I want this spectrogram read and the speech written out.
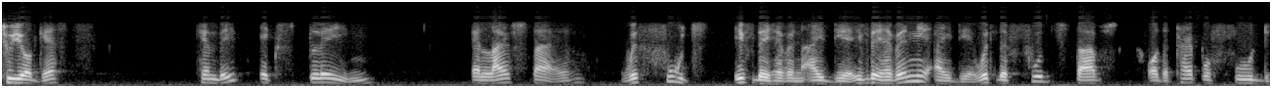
to your guests, can they explain a lifestyle with food if they have an idea, if they have any idea with the foodstuffs or the type of food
